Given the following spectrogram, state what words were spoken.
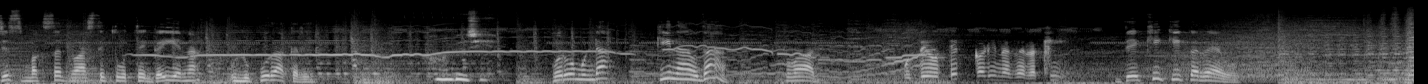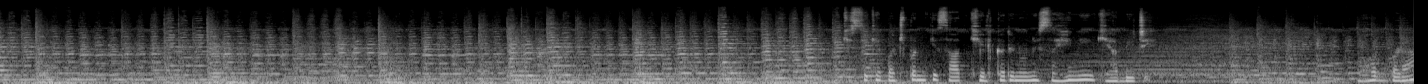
जिस मकसद वास्ते तू उत्ते गई है ना उन्हें पूरा करे। हाँ बीजी। और वो मुंडा की ना है उदा? फवाद। उते उते कड़ी नज़र रखी। देखी की कर रहे हो? किसी के बचपन के साथ खेलकर इन्होंने सही नहीं किया बीजी। बहुत बड़ा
